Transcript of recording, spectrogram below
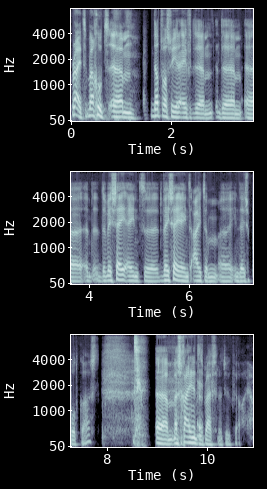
Right, maar goed. Um, dat was weer even de, de, uh, de, de wc-eend uh, wc item uh, in deze podcast. um, maar schijnend is, blijft er natuurlijk wel, ja.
